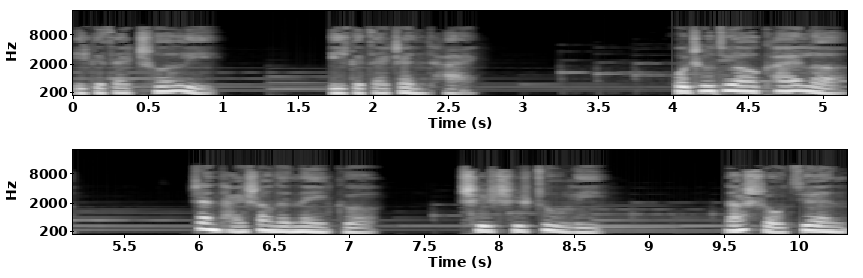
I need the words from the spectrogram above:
一个在车里，一个在站台。火车就要开了。站台上的那个，痴痴伫立，拿手绢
